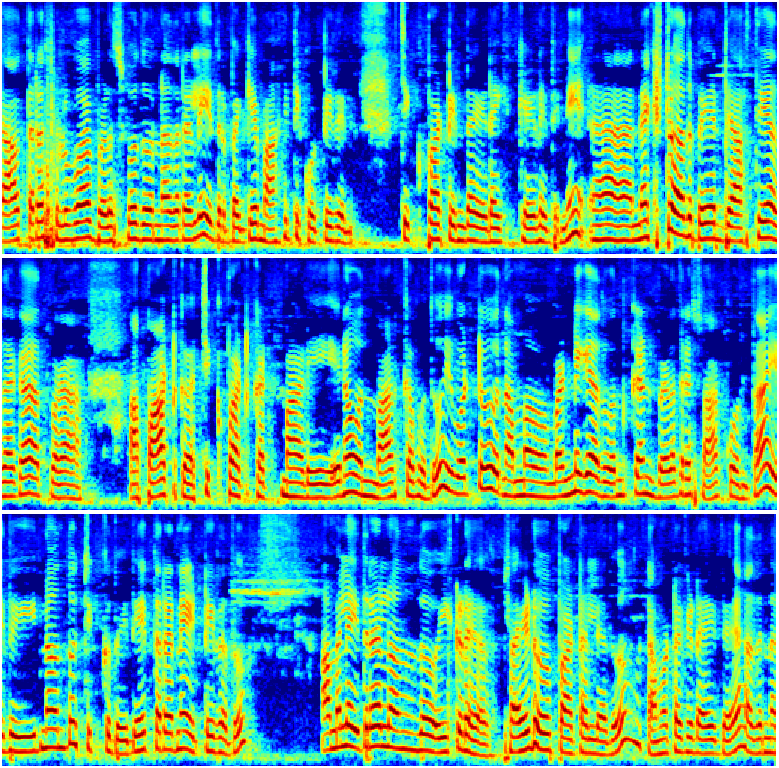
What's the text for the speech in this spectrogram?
ಯಾವ ಥರ ಸುಲಭವಾಗಿ ಬೆಳೆಸ್ಬೋದು ಅನ್ನೋದರಲ್ಲಿ ಇದ್ರ ಬಗ್ಗೆ ಮಾಹಿತಿ ಕೊಟ್ಟಿದ್ದೀನಿ. ಚಿಕ್ಕ ಪಾಟಿಂದ ಇಡಕ್ಕೆ ಕೇಳಿದ್ದೀನಿ. ನೆಕ್ಸ್ಟು ಅದು ಬೇರೆ ಜಾಸ್ತಿ ಆದಾಗ ಅಥವಾ ಆ ಪಾಟ್ ಕ ಚಿಕ್ಕ ಪಾಟ್ ಕಟ್ ಮಾಡಿ ಏನೋ ಒಂದು ಮಾಡ್ಕೋಬೋದು. ಒಟ್ಟು ನಮ್ಮ ಮಣ್ಣಿಗೆ ಅದು ಹೊಂದ್ಕೊಂಡು ಬೆಳೆದ್ರೆ ಸಾಕು ಅಂತ. ಇದು ಇನ್ನೊಂದು ಚಿಕ್ಕದು, ಇದೇ ಥರನೇ ಇಟ್ಟಿರೋದು. ಆಮೇಲೆ ಇದರಲ್ಲೊಂದು ಈ ಕಡೆ ಸೈಡು ಪಾಟಲ್ಲಿ ಅದು ಟೊಮೊಟೊ ಗಿಡ ಇದೆ, ಅದನ್ನು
